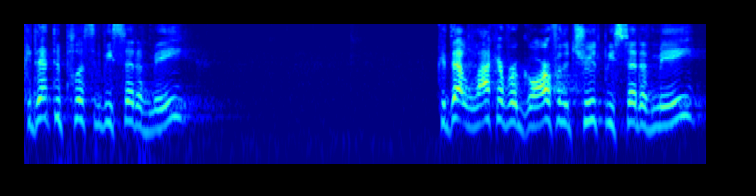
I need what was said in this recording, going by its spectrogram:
could that duplicity be said of me? Could that lack of regard for the truth be said of me?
